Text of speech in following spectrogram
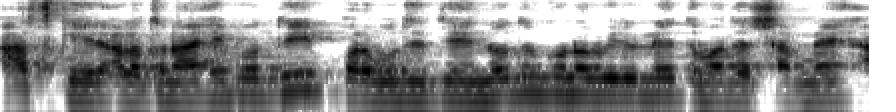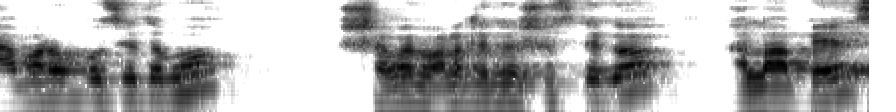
আজকের আলোচনা এই পর্যন্তই। পরবর্তীতে নতুন কোনো ভিডিও নিয়ে তোমাদের সামনে আবার উপস্থিত হব। সবাই ভালো থেকো, সুস্থ থেকো। আল্লাহ হাফেজ।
